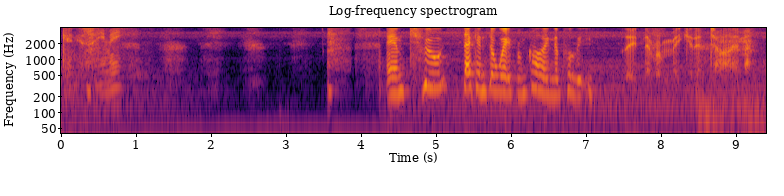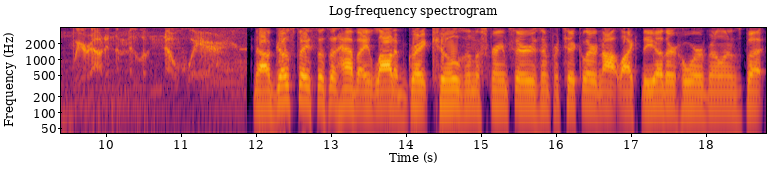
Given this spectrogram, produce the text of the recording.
Can you see me? I am two seconds away from calling the police. They'd never make it in time. We're out in the middle of nowhere. Now, Ghostface doesn't have a lot of great kills in the Scream series in particular, not like the other horror villains, but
